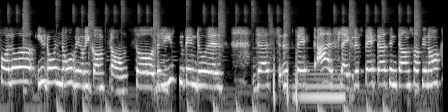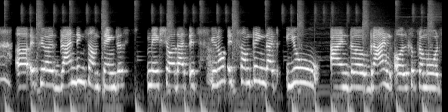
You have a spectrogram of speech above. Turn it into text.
follower, you don't know where we come from. So the mm-hmm. least you can do is just respect us, like respect us in terms of you know, uh, if you're branding something, just make sure that it's you know it's something that you and the brand also promotes.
